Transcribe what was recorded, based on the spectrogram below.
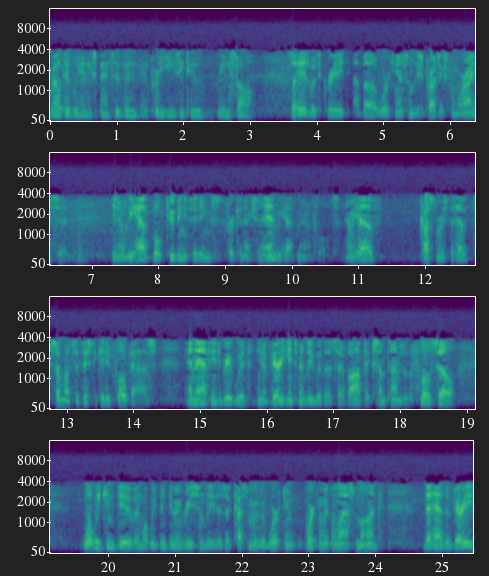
relatively inexpensive and, and pretty easy to reinstall. So here's what's great about working on some of these projects from where I sit. You know, we have both tubing and fittings for connection, and we have manifolds, and we have customers that have somewhat sophisticated flow paths, and they have to integrate with, you know, very intimately with a set of optics, sometimes with a flow cell. What we can do, and what we've been doing recently, there's a customer we've working working with in the last month that has a very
